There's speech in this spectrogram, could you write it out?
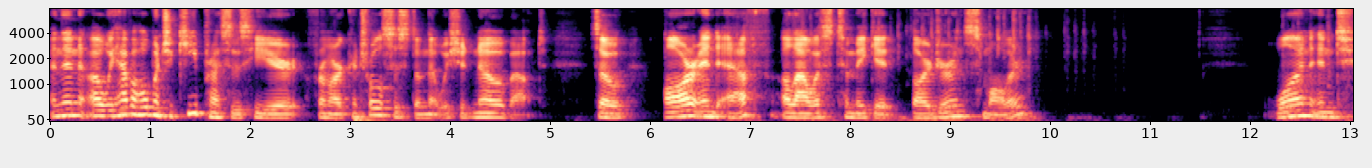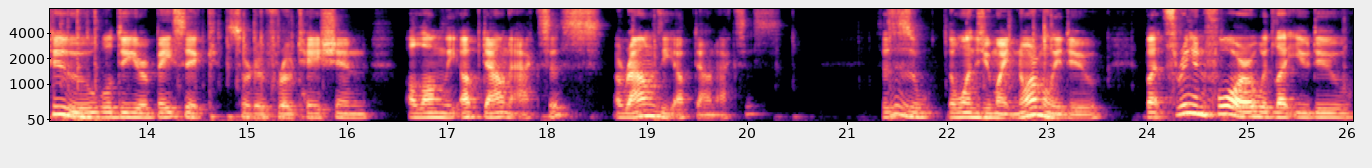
And then uh, we have a whole bunch of key presses here from our control system that we should know about. So R and F allow us to make it larger and smaller. One and two will do your basic sort of rotation along the up-down axis, around the up-down axis. So this is the ones you might normally do, but three and four would let you do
